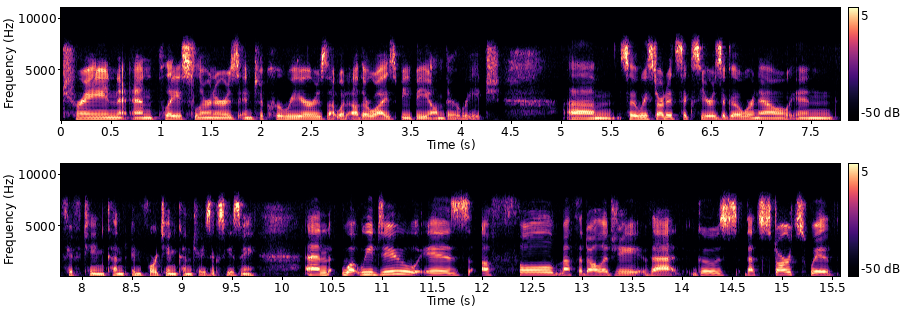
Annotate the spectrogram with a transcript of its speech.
train, and place learners into careers that would otherwise be beyond their reach. Um, so, we started six years ago. We're now in 15 in 14 countries, excuse me. And what we do is a full methodology that goes that starts with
